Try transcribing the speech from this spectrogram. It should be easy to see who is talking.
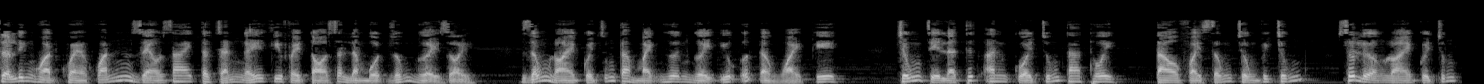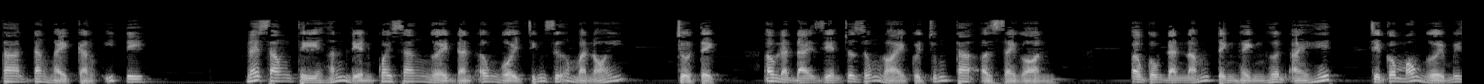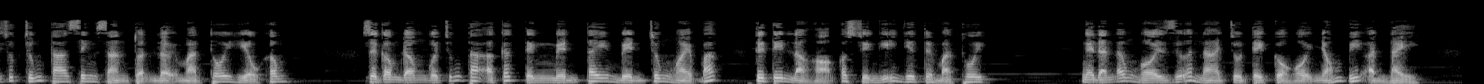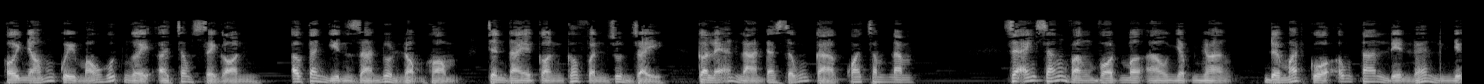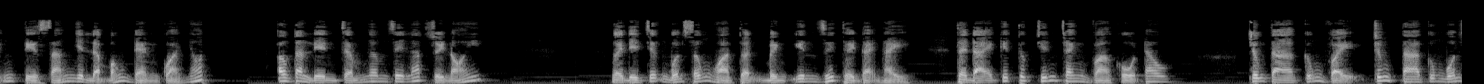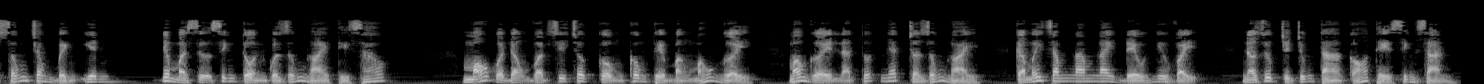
Speaker 1: Sự linh hoạt khỏe khoắn, dẻo dai ta chán ngấy khi phải tỏ ra là một giống người rồi. Giống loài của chúng ta mạnh hơn người yếu ớt ở ngoài kia. Chúng chỉ là thức ăn của chúng ta thôi. Tao phải sống chung với chúng. Số lượng loài của chúng ta đang ngày càng ít đi. Nói xong thì hắn liền quay sang người đàn ông ngồi chính giữa mà nói. Chủ tịch, ông là đại diện cho giống loài của chúng ta ở Sài Gòn. Ông cũng đã nắm tình hình hơn ai hết chỉ có máu người mới giúp chúng ta sinh sản thuận lợi mà thôi hiểu không? Sự cộng đồng của chúng ta ở các tỉnh miền Tây, miền Trung, ngoài Bắc, tôi tin là họ có suy nghĩ như tôi mà thôi. Người đàn ông ngồi giữa là chủ tịch của hội nhóm bí ẩn này, hội nhóm quỷ máu hút người ở trong Sài Gòn. Ông ta nhìn ra luôn lọm khòm, chân tay còn có phần run rẩy, có lẽ là đã sống cả qua trăm năm. Dưới ánh sáng vàng vọt mờ ảo nhập nhoạng, Đôi mắt của ông ta liền lóe những tia sáng như là bóng đèn quả nhót. Ông ta liền trầm ngâm dây lát rồi nói. Người đi trước muốn sống hòa thuận bình yên dưới thời đại này, thời đại kết thúc chiến tranh và khổ đau. Chúng ta cũng vậy, chúng ta cũng muốn sống trong bình yên, nhưng mà sự sinh tồn của giống loài thì sao? Máu của động vật suy cho cùng không thể bằng máu người, máu người là tốt nhất cho giống loài, cả mấy trăm năm nay đều như vậy, nó giúp cho chúng ta có thể sinh sản.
